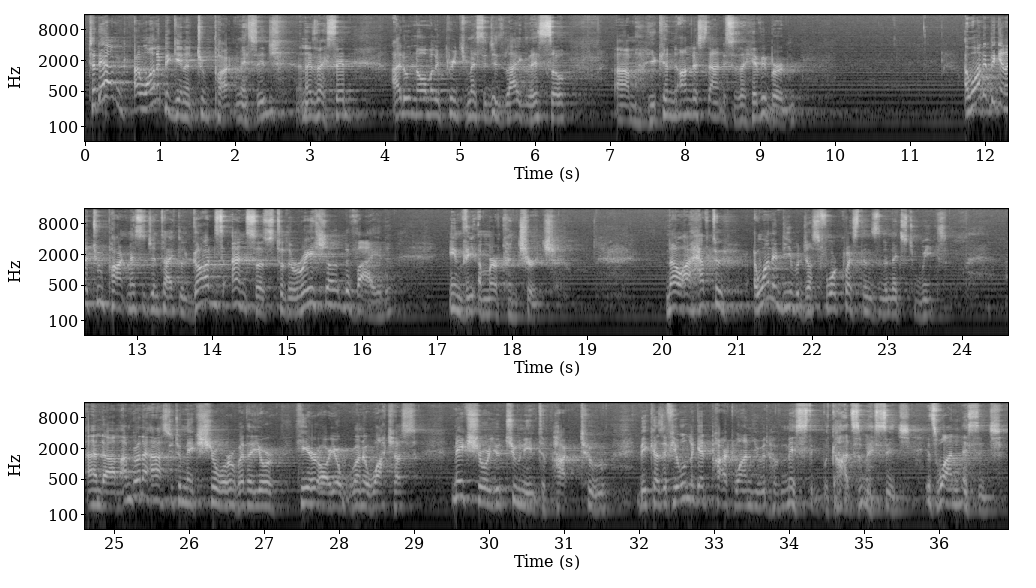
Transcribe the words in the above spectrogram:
Today, I want to begin a two part message. And as I said, I don't normally preach messages like this, so um, you can understand this is a heavy burden. I want to begin a two part message entitled God's Answers to the Racial Divide in the American Church. Now, I have to, I want to deal with just four questions in the next two weeks. And um, I'm going to ask you to make sure, whether you're here or you're going to watch us, make sure you tune in to part two, because if you only get part one, you would have missed God's message. It's one message.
